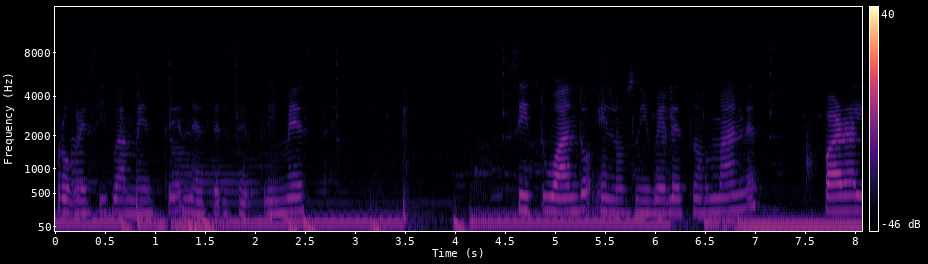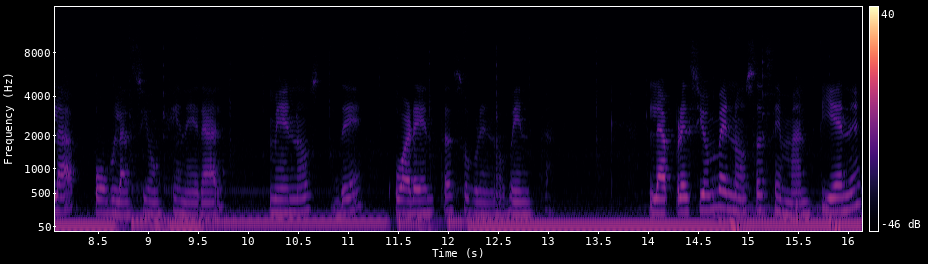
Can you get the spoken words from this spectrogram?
progresivamente en el tercer trimestre, situando en los niveles normales para la población general, menos de 40 sobre 90. La presión venosa se mantiene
